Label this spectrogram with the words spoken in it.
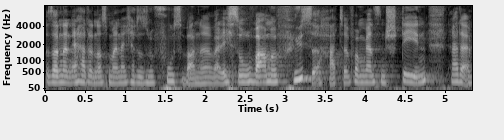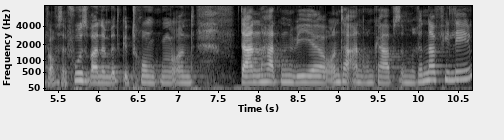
sondern er hat dann aus meiner, ich hatte so eine Fußwanne, weil ich so warme Füße hatte vom ganzen Stehen. Da hat er einfach aus der Fußwanne mitgetrunken und dann hatten wir unter anderem gab es im Rinderfilet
